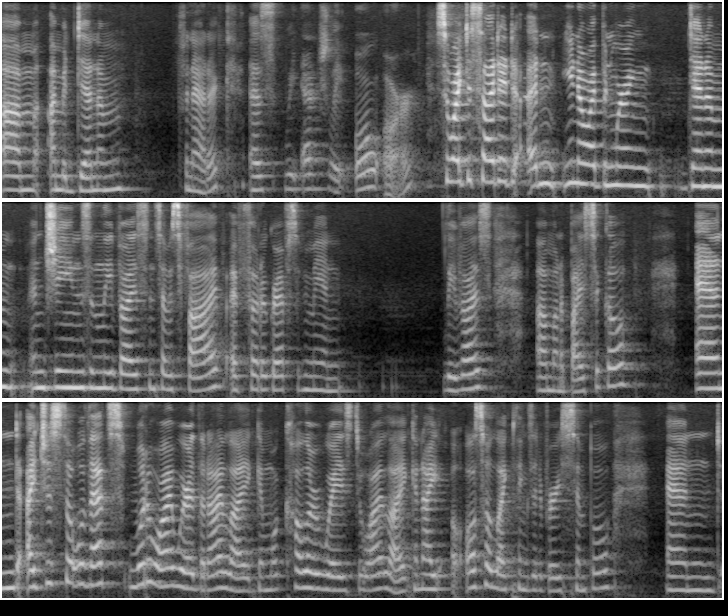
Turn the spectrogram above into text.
Um, I'm a denim fanatic, as we actually all are. So I decided, and you know, I've been wearing denim and jeans and Levi's since I was five. I have photographs of me in Levi's um, on a bicycle. And I just thought, well, that's what do I wear that I like, and what colorways do I like? And I also like things that are very simple. And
